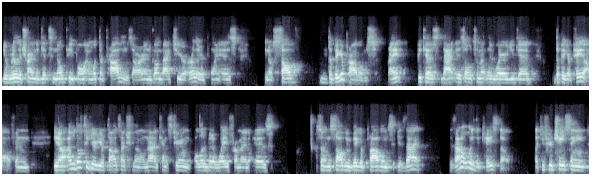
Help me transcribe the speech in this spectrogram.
you're really trying to get to know people and what their problems are. And going back to your earlier point is, you know, solve the bigger problems, right? Because that is ultimately where you get the bigger payoff. And you know, I would love to hear your thoughts actually on that, kind of steering a little bit away from it is so in solving bigger problems, is that is that always the case though? Like if you're chasing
